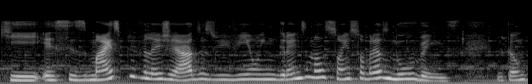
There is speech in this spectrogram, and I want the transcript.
que esses mais privilegiados viviam em grandes mansões sobre as nuvens. Então,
